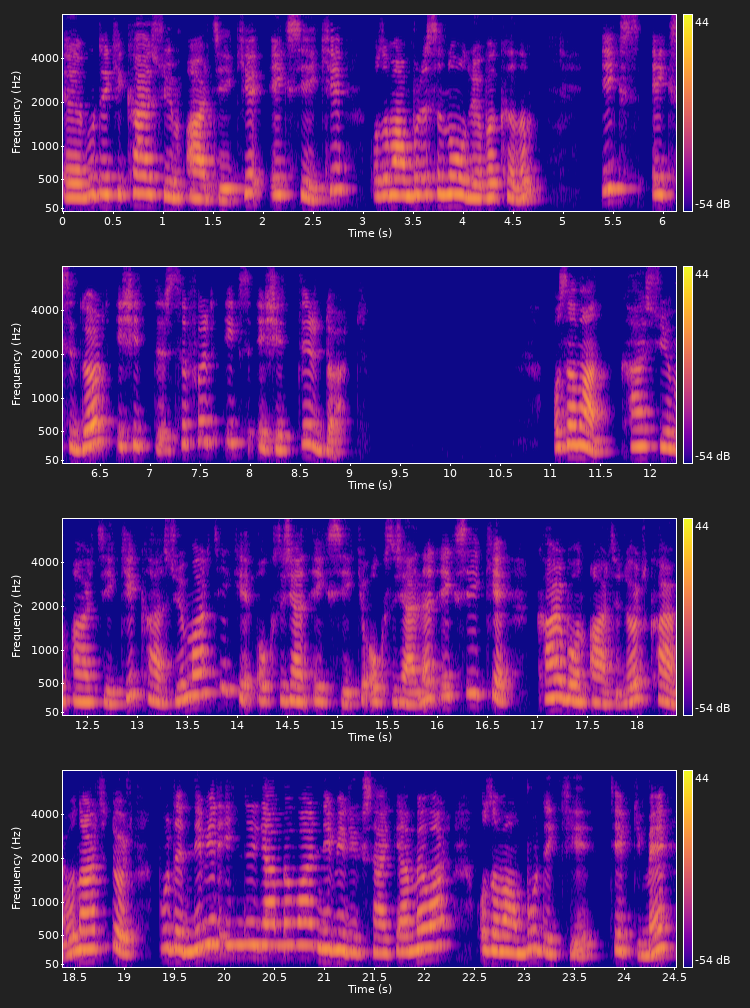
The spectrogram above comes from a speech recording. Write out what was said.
e, buradaki kalsiyum artı 2, eksi 2. O zaman burası ne oluyor bakalım. x eksi 4 eşittir 0, x eşittir 4. O zaman kalsiyum artı 2, kalsiyum artı 2, oksijen eksi 2, oksijenler eksi 2, karbon artı 4, karbon artı 4. Burada ne bir indirgenme var ne bir yükseltgenme var. O zaman buradaki tepkime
